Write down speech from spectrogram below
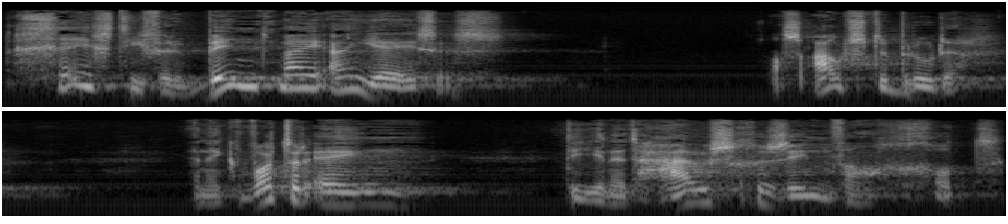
De Geest die verbindt mij aan Jezus als oudste broeder. En ik word er een die in het huisgezin van God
